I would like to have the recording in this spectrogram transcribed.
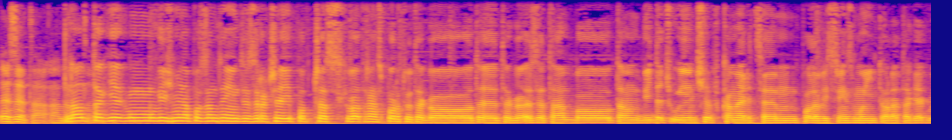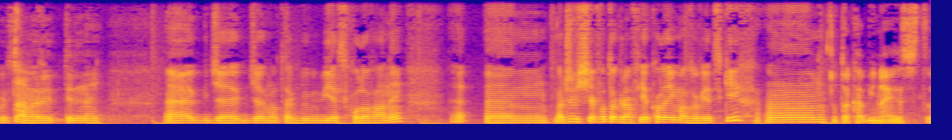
EZ-a. Ale No to... tak jak mówiliśmy na pozantenie, to jest raczej podczas chyba transportu tego, te, tego EZ-a, bo tam widać ujęcie w kamerce po lewej stronie z monitora, tak jakby z Tak. kamery tylnej, e, gdzie, gdzie no tak jakby jest holowany. E, em, oczywiście fotografie kolei mazowieckich. em, No to kabina jest e,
